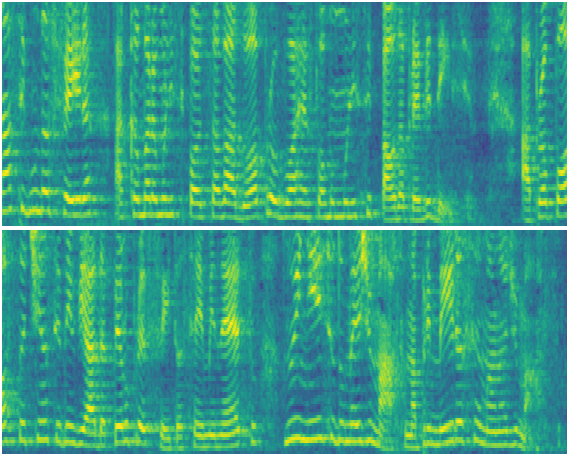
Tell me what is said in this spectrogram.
Na segunda-feira, a Câmara Municipal de Salvador aprovou a reforma municipal da Previdência. A proposta tinha sido enviada pelo prefeito ACM Neto no início do mês de março, na primeira semana de março.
